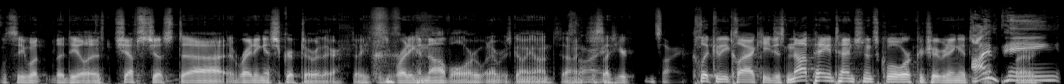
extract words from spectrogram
We'll see what the deal is. Chef's just uh, writing a script over there, so he's just writing a novel or whatever's going on. So it's just like you're I'm sorry. clickety clacky, just not paying attention. It's cool. We're contributing. It's I'm cool. paying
